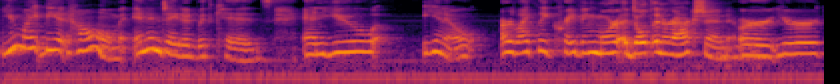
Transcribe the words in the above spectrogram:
you might be at home inundated with kids and you, you know, are likely craving more adult interaction mm-hmm. or you're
